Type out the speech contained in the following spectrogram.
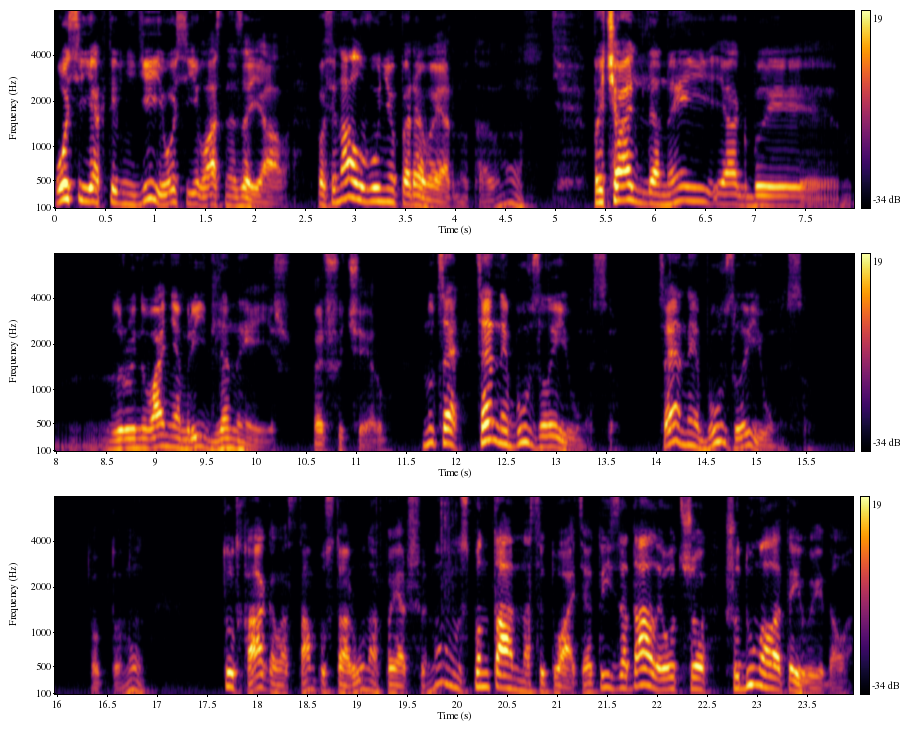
Ось її активні дії, ось її власне заява. По фіналу в унію перевернута. Ну, печаль для неї, якби зруйнування мрій для неї ж, в першу чергу. Ну, це, це не був злий умисел. Це не був злий умисел. Тобто, ну, тут Хагалас, там пуста руна перша. Ну, спонтанна ситуація. Ти й задали, от що, що думала, ти й видала.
